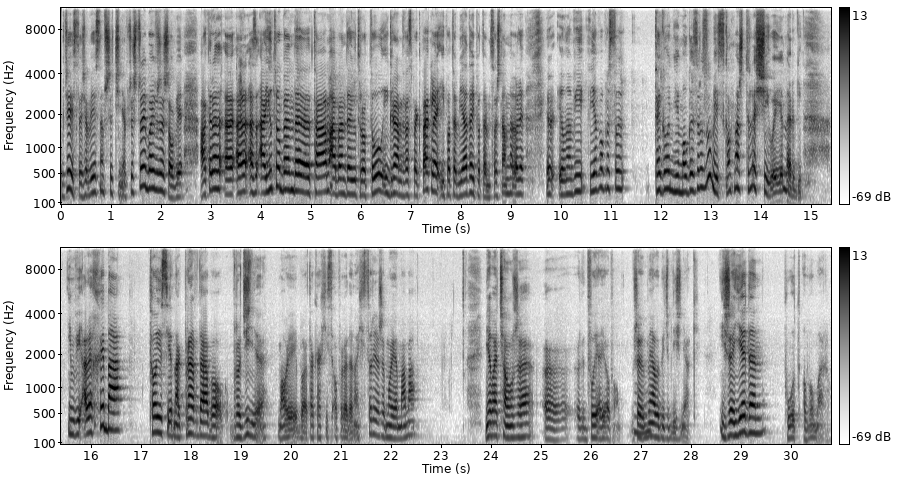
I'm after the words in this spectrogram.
gdzie jesteś? Ja mówię, jestem w Szczecinie. Przecież wczoraj byłeś w Rzeszowie, a, teraz, a, a, a jutro będę tam, a będę jutro tu i gram dwa spektakle i potem jadę i potem coś tam, no ale i ona mówi, ja po prostu tego nie mogę zrozumieć, skąd masz tyle siły i energii. I mówi, ale chyba to jest jednak prawda, bo w rodzinie mojej była taka his opowiadana historia, że moja mama miała ciążę e, dwujajową, że Mhm. miały być bliźniaki i że jeden płód obumarł.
